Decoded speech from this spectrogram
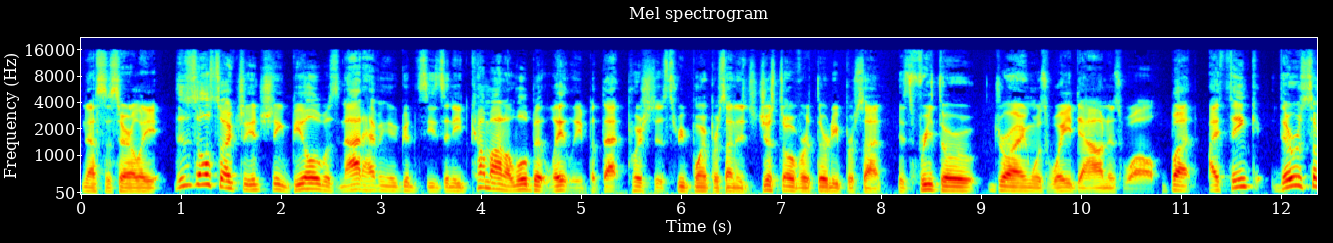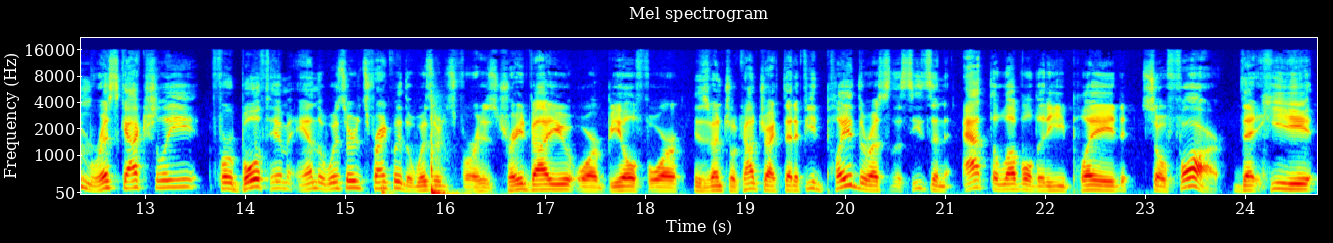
necessarily. This is also actually interesting. Beal was not having a good season. He'd come on a little bit lately, but that pushed his three point percentage just over 30%. His free throw drawing was way down as well. But I think there was some risk actually for both him and the Wizards, frankly, the Wizards for his trade value or Beal for his eventual contract, that if he'd played the rest of the season at the level that he played so far, that he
